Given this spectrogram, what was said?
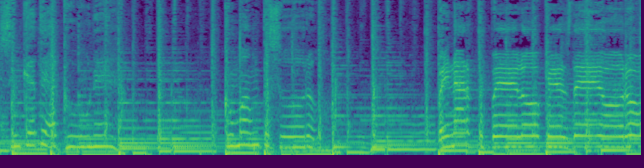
sin que te acune como a un tesoro? Peinar tu pelo que es de oro.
